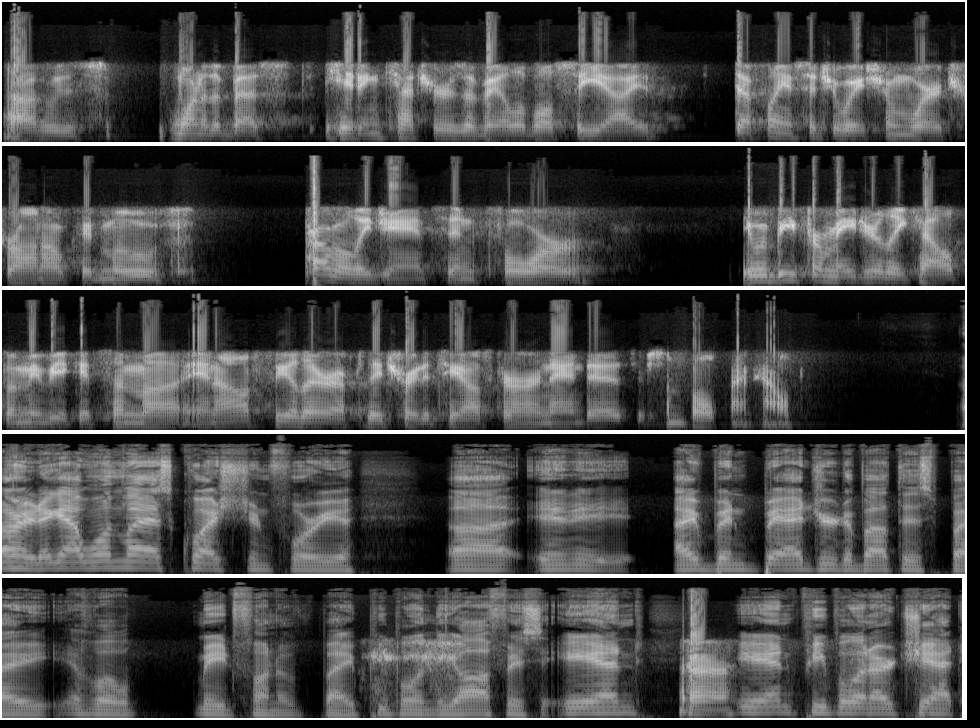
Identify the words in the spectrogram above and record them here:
uh, who's one of the best hitting catchers available. So yeah, I, definitely a situation where Toronto could move probably Jansen for it would be for major league help, and maybe it gets some uh, an outfielder after they traded Teoscar Hernandez or some bullpen help. All right, I got one last question for you, uh, and it, I've been badgered about this by well, made fun of by people in the office and Uh, and people in our chat.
